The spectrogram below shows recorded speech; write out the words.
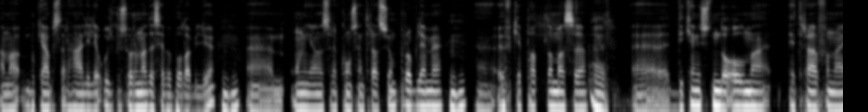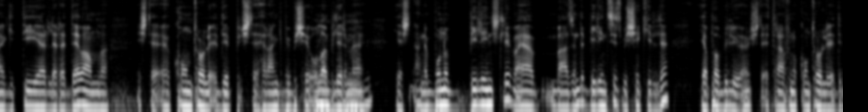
ama bu kabuslar haliyle uyku sorununa da sebep olabiliyor. Hı hı. E, onun yanı sıra konsantrasyon problemi, Hı hı. e, öfke patlaması, Evet. e, diken üstünde olma, etrafına gittiği yerlere devamlı işte e, kontrol edip işte herhangi bir bir şey olabilir Hı mi? hı. Yaş- hani bunu bilinçli veya bazen de bilinçsiz bir şekilde yapabiliyor. İşte etrafını kontrol edip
